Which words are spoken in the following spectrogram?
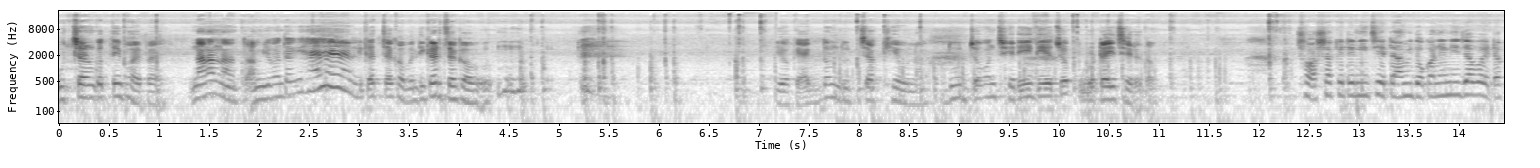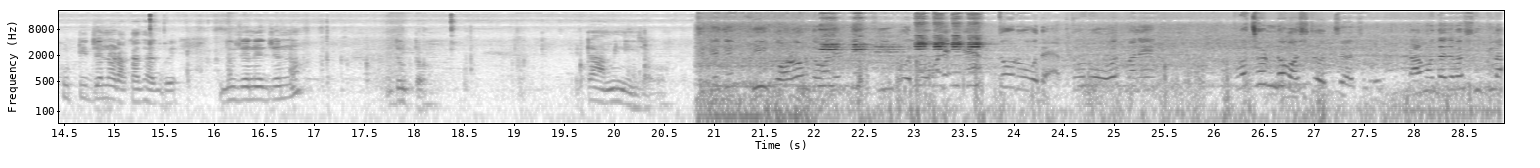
উচ্চারণ করতেই ভয় পায়। না না না, আমি যখন থাকি হ্যাঁ হ্যাঁ লিকার চা খাব, লিকার চা খাব। ওকে একদম দুধ চা খেও না। দুধ যখন ছেড়েই দিয়েছ, পুরোটাই ছেড়ে দাও। শশা কেটে নিয়েছি, এটা আমি দোকানে নিয়ে যাব, এটা কুট্টির জন্য রাখা থাকবে। দুজনের জন্য দুটো। এটা আমি নিয়ে যাব। আজকে যে কি গরম, তোমাদেরকে কি বলব? মানে এত রোদ এত রোদ মানে প্রচণ্ড কষ্ট হচ্ছে আজকে। তার মধ্যে আজ আবার শুক্লা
